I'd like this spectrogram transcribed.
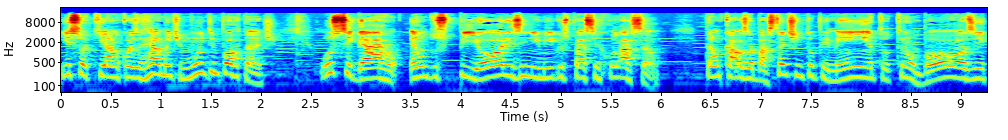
Isso aqui é uma coisa realmente muito importante. O cigarro é um dos piores inimigos para a circulação. Então causa bastante entupimento, trombose.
